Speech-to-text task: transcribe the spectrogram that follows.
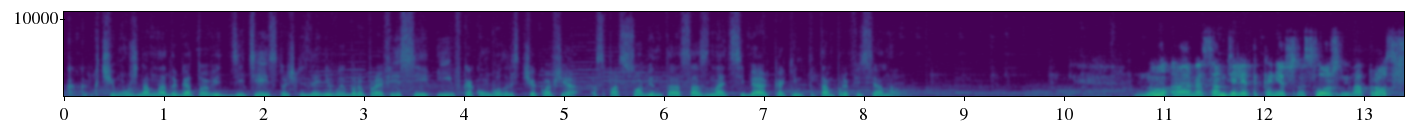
к, к чему же нам надо готовить детей с точки зрения выбора профессии и в каком возрасте человек вообще способен-то осознать себя каким-то там профессионалом? Ну, а, на самом деле, это, конечно, сложный вопрос,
